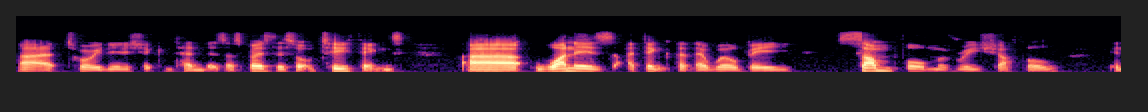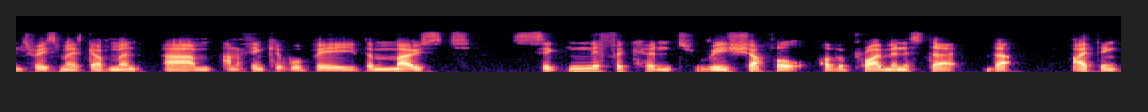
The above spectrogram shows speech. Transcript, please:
uh, Tory leadership contenders, I suppose there's sort of two things. Uh, one is I think that there will be some form of reshuffle in Theresa May's government, um, and I think it will be the most significant reshuffle of a prime minister that I think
